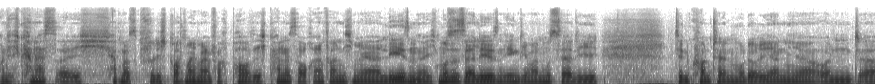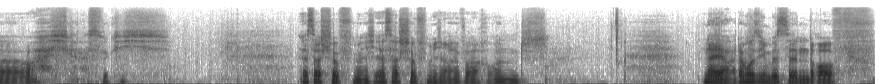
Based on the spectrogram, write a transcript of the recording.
und ich kann das, äh, ich habe das Gefühl, ich brauche manchmal einfach Pause. Ich kann es auch einfach nicht mehr lesen. Ne? Ich muss es ja lesen. Irgendjemand muss ja die, den Content moderieren hier. Und äh, oh, ich kann das wirklich. Es erschöpft mich. Es erschöpft mich einfach. Und naja, da muss ich ein bisschen drauf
